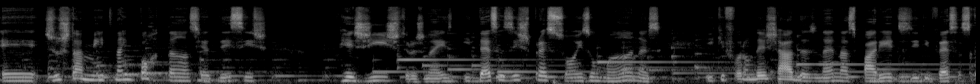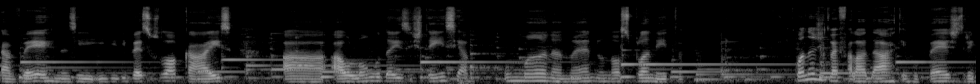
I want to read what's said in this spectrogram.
é, justamente na importância desses registros, né? E dessas expressões humanas e que foram deixadas né, nas paredes de diversas cavernas e, e de diversos locais a, ao longo da existência humana né, no nosso planeta. Quando a gente vai falar da arte rupestre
